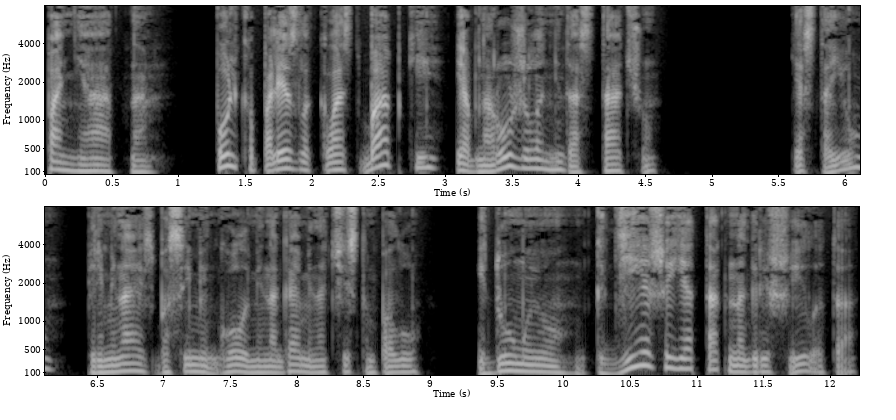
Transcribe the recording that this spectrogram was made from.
понятно. Полька полезла класть бабки и обнаружила недостачу. Я стою, переминаясь босыми голыми ногами на чистом полу, и думаю, где же я так нагрешила-то?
